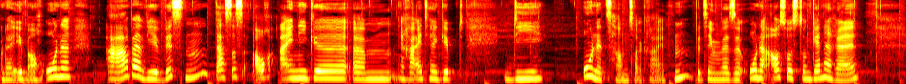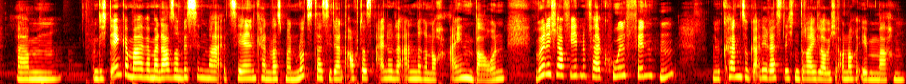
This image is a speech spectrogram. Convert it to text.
oder eben auch ohne. Aber wir wissen, dass es auch einige ähm, Reiter gibt, die ohne Zaumzeug reiten, beziehungsweise ohne Ausrüstung generell. Ähm, und ich denke mal, wenn man da so ein bisschen mal erzählen kann, was man nutzt, dass sie dann auch das ein oder andere noch einbauen, würde ich auf jeden Fall cool finden. Wir können sogar die restlichen drei, glaube ich, auch noch eben machen.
